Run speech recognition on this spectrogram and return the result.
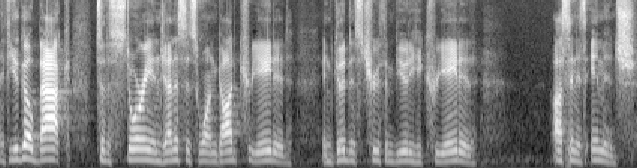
If you go back to the story in Genesis 1, God created in goodness, truth, and beauty, He created us in His image.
